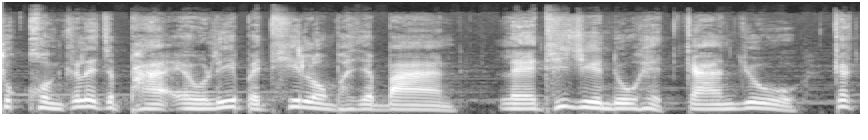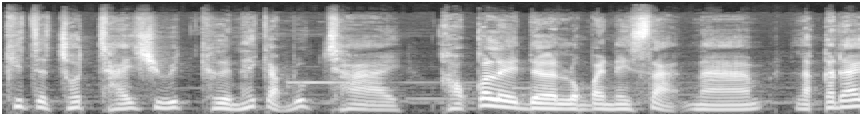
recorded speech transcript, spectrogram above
ทุกคนก็เลยจะพาเอลลี่ไปที่โรงพยาบาล เลที่ยืนดูเหตุการณ์อยู่ ก็คิดจะชดใช้ชีวิตคืนให้กับลูกชาย เขาก็เลยเดินลงไปในสระน้ำแล้วก็ได้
